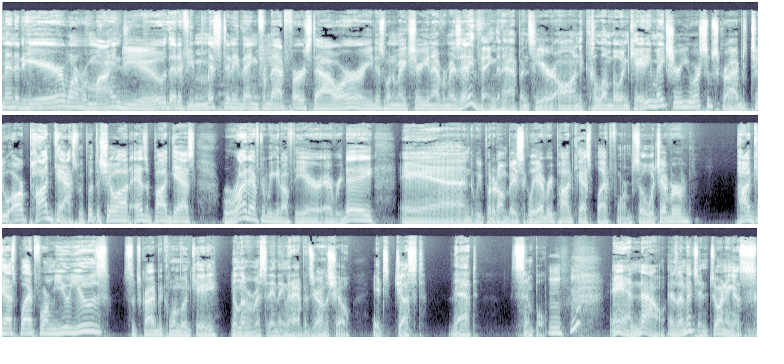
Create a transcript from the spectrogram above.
minute here. Want to remind you that if you missed anything from that first hour, or you just want to make sure you never miss anything that happens here on Colombo and Katie, make sure you are subscribed to our podcast. We put the show out as a podcast right after we get off the air every day, and we put it on basically every podcast platform. So whichever podcast platform you use, subscribe to Colombo and Katie. You'll never miss anything that happens here on the show. It's just that simple. And now, as I mentioned, joining us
